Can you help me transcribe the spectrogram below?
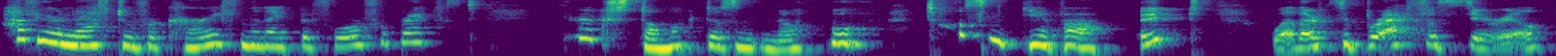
Have your leftover curry from the night before for breakfast. Your stomach doesn't know, doesn't give a hoot whether it's a breakfast cereal.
